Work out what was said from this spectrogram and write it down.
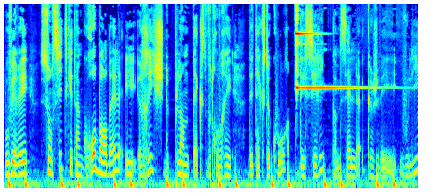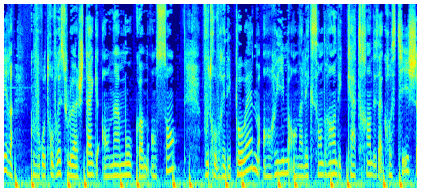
Vous verrez son site qui est un gros bordel et riche de plein de textes. Vous trouverez des textes courts, des séries comme celle que je vais vous lire, que vous retrouverez sous le hashtag en un mot comme en sang. Vous trouverez des poèmes en rime, en alexandrin, des quatrains, des acrostiches.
